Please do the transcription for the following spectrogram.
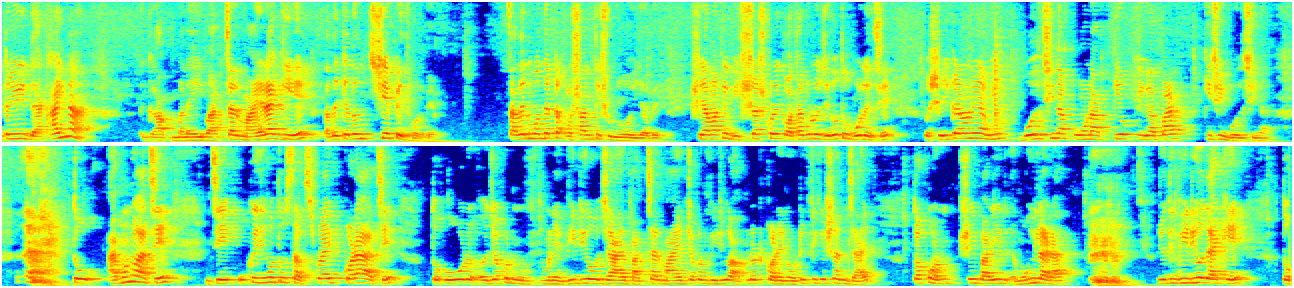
এটা যদি দেখাই না মানে এই বাচ্চার মায়েরা গিয়ে তাদেরকে একদম চেপে ধরবে। তাদের মধ্যে একটা অশান্তি শুরু হয়ে যাবে। সে আমাকে বিশ্বাস করে কথাগুলো যেহেতু বলেছে, তো সেই কারণে আমি বলছি না কোন আত্মীয় কী ব্যাপার, কিছুই বলছি না। তো এমনও আছে যে ওকে যেহেতু সাবস্ক্রাইব করা আছে, তো ওর যখন মানে ভিডিও যায়, বাচ্চার মায়ের যখন ভিডিও আপলোড করে নোটিফিকেশান যায়, তখন সেই বাড়ির মহিলারা যদি ভিডিও দেখে, তো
